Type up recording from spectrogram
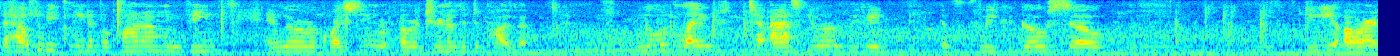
The house will be cleaned up upon our moving, and we are requesting a return of the deposit. We would like to ask you if we could, if we could go so. DRA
